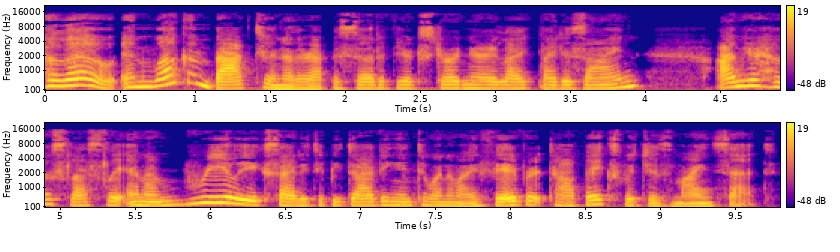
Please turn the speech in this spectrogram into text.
Hello, and welcome back to another episode of Your Extraordinary Life by Design. I'm your host, Leslie, and I'm really excited to be diving into one of my favorite topics, which is mindset.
